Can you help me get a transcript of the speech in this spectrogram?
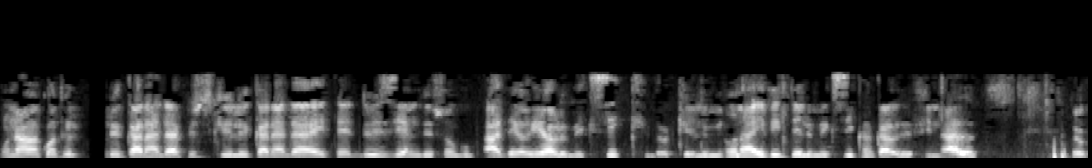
on a rencontré le Canada puisque le Canada était deuxième de son groupe A derrière le Mexique. Donc, on a évité le Mexique en quart de finale. Donc,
